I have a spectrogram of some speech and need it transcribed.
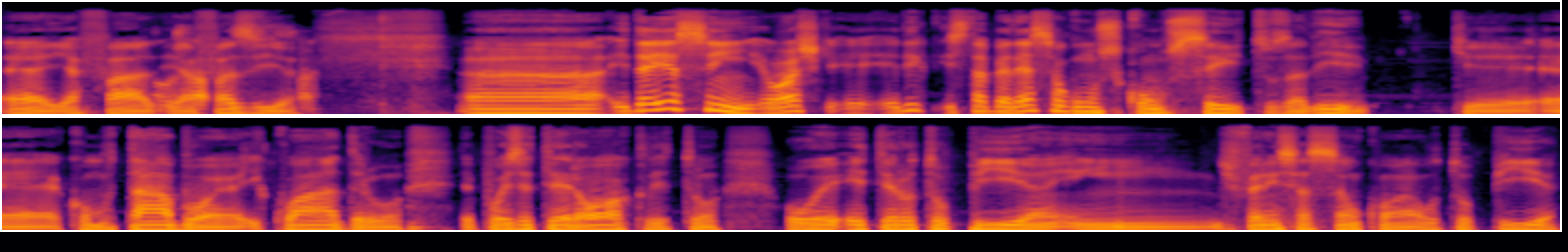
é, e, e a fazia. Uh, e daí, assim, eu acho que ele estabelece alguns conceitos ali, que é como tábua e quadro, depois heteróclito, ou heterotopia em diferenciação com a utopia,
